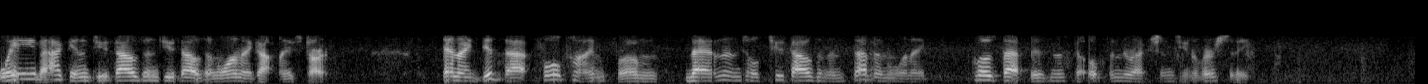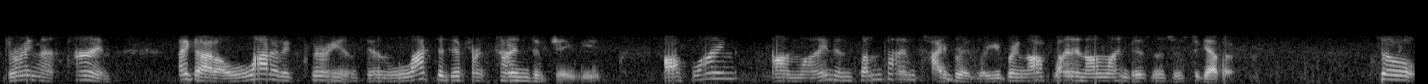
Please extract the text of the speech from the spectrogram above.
way back in 2000, 2001, I got my start. And I did that full time from then until 2007 when I closed that business to Open Directions University. During that time, I got a lot of experience in lots of different kinds of JVs offline, online, and sometimes hybrid, where you bring offline and online businesses together. So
